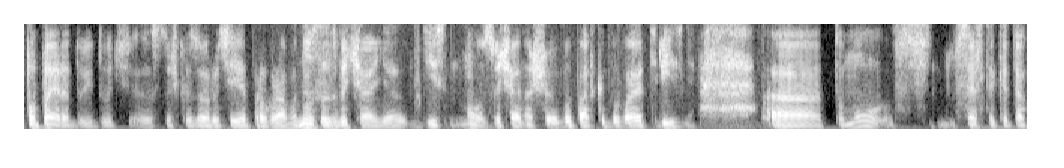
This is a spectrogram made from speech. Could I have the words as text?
попереду йдуть е, з точки зору цієї програми. Ну зазвичай я дійсно ну звичайно, що випадки бувають різні. Е, тому все ж таки так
